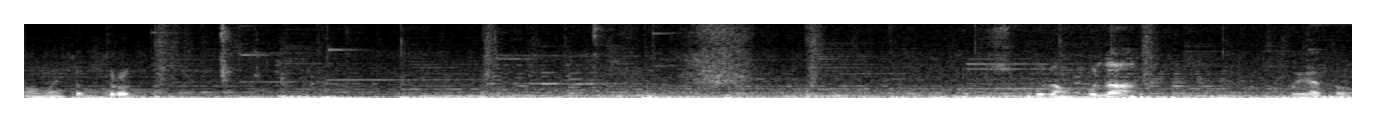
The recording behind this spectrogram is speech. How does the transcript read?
Moment of truth. Oops, pulang-pula. Kaya to.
